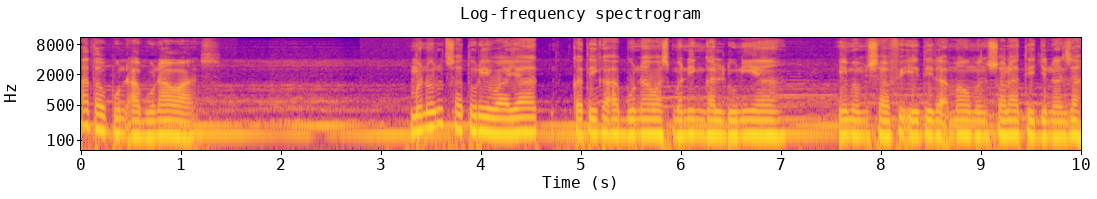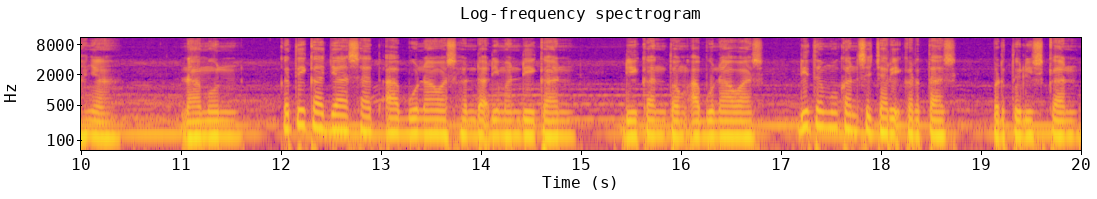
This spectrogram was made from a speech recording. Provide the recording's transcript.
ataupun Abu Nawas. Menurut satu riwayat, ketika Abu Nawas meninggal dunia, Imam Syafi'i tidak mau mensolati jenazahnya. Namun, ketika jasad Abu Nawas hendak dimandikan, di kantong Abu Nawas ditemukan secari kertas bertuliskan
